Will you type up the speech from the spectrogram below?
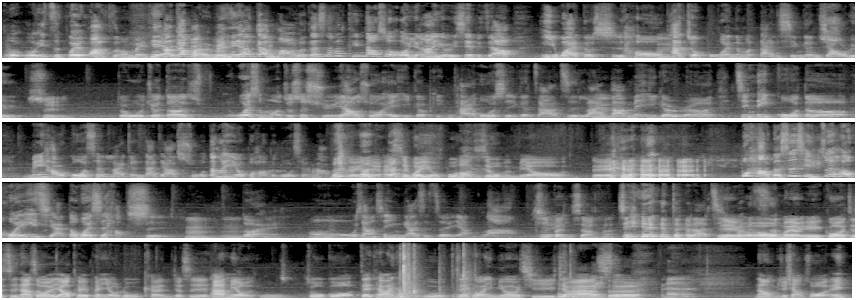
我我一直规划怎么每天要干嘛了，每天要干嘛了。但是他听到说哦，原来有一些比较意外的时候，嗯、他就不会那么担心跟焦虑。是，对，我觉得为什么就是需要说，哎，一个平台或者是一个杂志来把每一个人经历过的美好过程来跟大家说。当然也有不好的过程啦。对 对，还是会有不好，只是我们没有对。不好的事情最后回忆起来都会是好事。嗯嗯，对。哦、嗯，我相信应该是这样啦。基本上 啦，对啦，基本上。我们有遇过，就是那时候要推朋友入坑，就是他没有做过，在台湾想服务，在台湾也没有骑脚踏车。嗯。那我们就想说，哎、欸，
